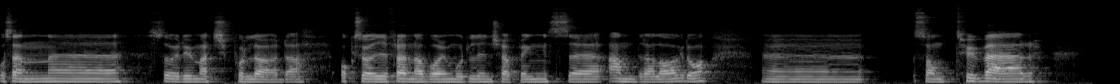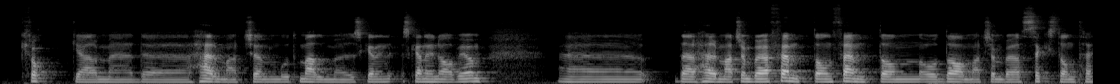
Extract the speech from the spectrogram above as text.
Och sen eh, så är det ju match på lördag. Också i Frölundaborg mot Linköpings eh, andra lag då. Eh, som tyvärr krockar med eh, herrmatchen mot Malmö i Skandin- Skandinavium. Eh, där herrmatchen börjar 15-15 och dammatchen börjar 16-30.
